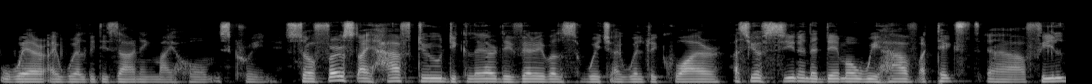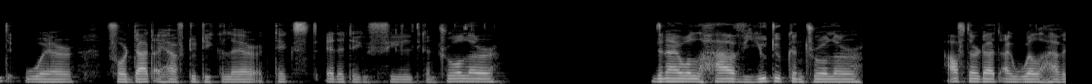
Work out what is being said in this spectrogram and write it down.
where I will be designing my home screen. So first I have to declare the variables which I will require. As you have seen in the demo we have a text uh, field where for that I have to declare a text editing field controller. Then I will have YouTube controller. After that I will have a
